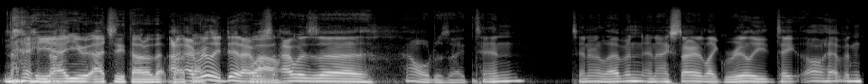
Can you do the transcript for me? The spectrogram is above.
yeah, you actually thought of that. I that? really did. I Wow. was, I was, uh, how old was I? 10, 10 or 11. And I started like really take, oh, heaven,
